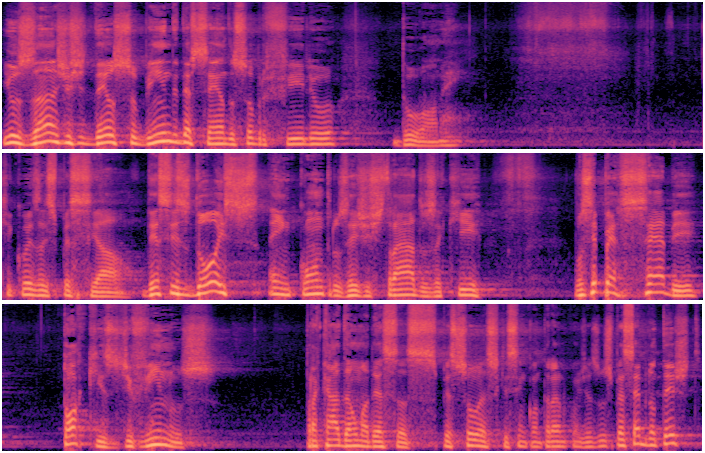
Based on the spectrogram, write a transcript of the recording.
e os anjos de Deus subindo e descendo sobre o filho do homem. Que coisa especial. Desses dois encontros registrados aqui, você percebe toques divinos para cada uma dessas pessoas que se encontraram com Jesus. Percebe no texto?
